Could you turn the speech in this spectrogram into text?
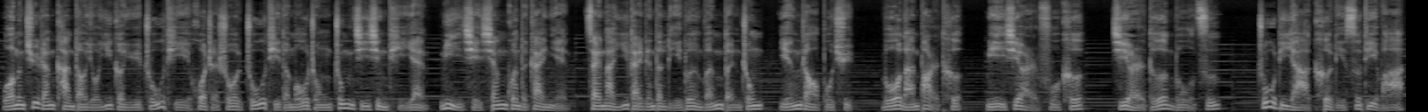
我们居然看到有一个与主体或者说主体的某种终极性体验密切相关的概念，在那一代人的理论文本中萦绕不去。罗兰·巴尔特、米歇尔·福柯。吉尔德·鲁兹、茱莉亚·克里斯蒂娃，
